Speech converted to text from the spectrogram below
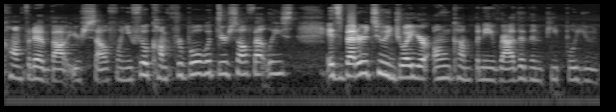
confident about yourself, when you feel comfortable with yourself at least. It's better to enjoy your own company rather than people you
